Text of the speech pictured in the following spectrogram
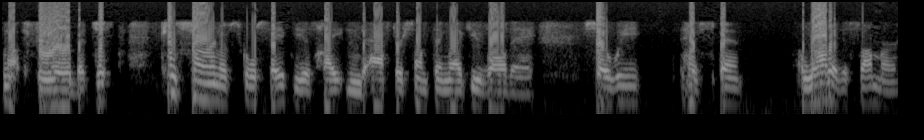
not fear, but just concern of school safety is heightened after something like Uvalde. So we have spent a lot of the summer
